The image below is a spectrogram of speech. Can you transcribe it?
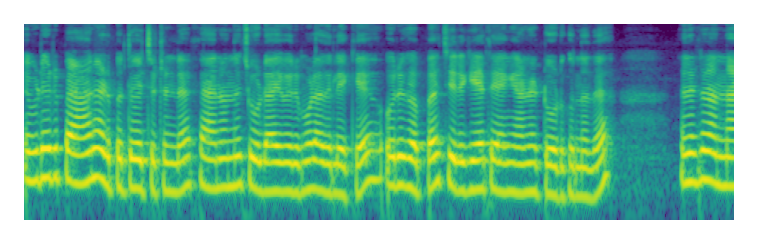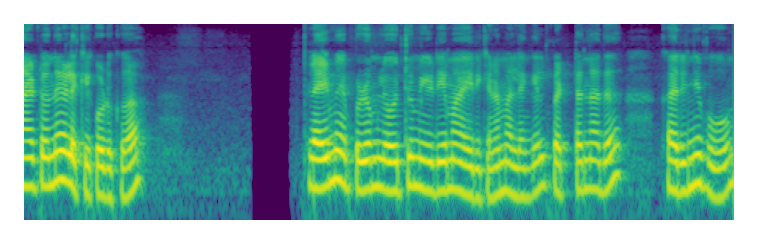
ഇവിടെ ഒരു പാൻ അടുപ്പത്ത് വെച്ചിട്ടുണ്ട്. പാൻ ഒന്ന് ചൂടായി വരുമ്പോൾ അതിലേക്ക് ഒരു കപ്പ് ചിരകിയ തേങ്ങയാണ് ഇട്ട് കൊടുക്കുന്നത്. എന്നിട്ട് നന്നായിട്ടൊന്ന് ഇളക്കി കൊടുക്കുക. ഫ്ലെയിം എപ്പോഴും ലോ ടു മീഡിയം ആയിരിക്കണം. അല്ലെങ്കിൽ പെട്ടെന്ന് അത് കരിഞ്ഞു പോവും.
